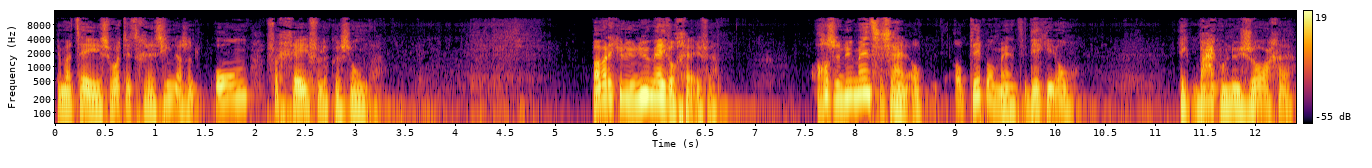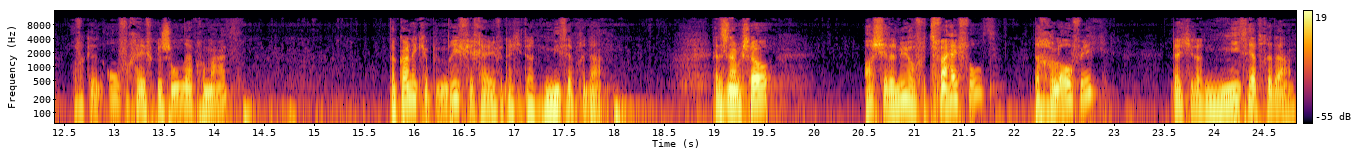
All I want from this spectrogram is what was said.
in Matthäus, wordt dit gezien als een onvergevelijke zonde. Maar wat ik jullie nu mee wil geven. Als er nu mensen zijn op, op dit moment die denken, oh, ik maak me nu zorgen of ik een onvergevelijke zonde heb gemaakt. Dan kan ik je een briefje geven dat je dat niet hebt gedaan. Het is namelijk zo, als je er nu over twijfelt, dan geloof ik dat je dat niet hebt gedaan.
